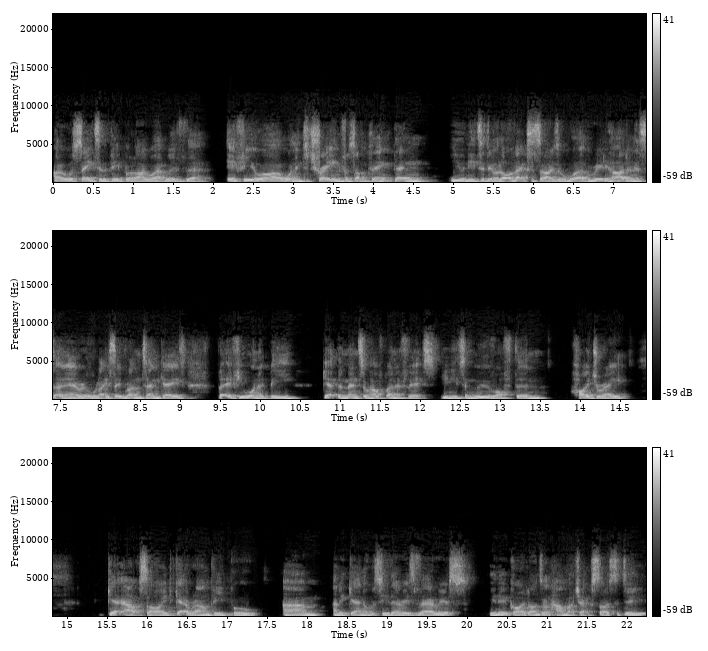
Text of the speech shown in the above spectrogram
I always say to the people I work with that if you are wanting to train for something, then you need to do a lot of exercise or work really hard in a certain area, or like you say, run 10Ks. But if you want to be get the mental health benefits, you need to move often, hydrate, get outside, get around people. Um, and again, obviously, there is various you know guidelines on how much exercise to do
